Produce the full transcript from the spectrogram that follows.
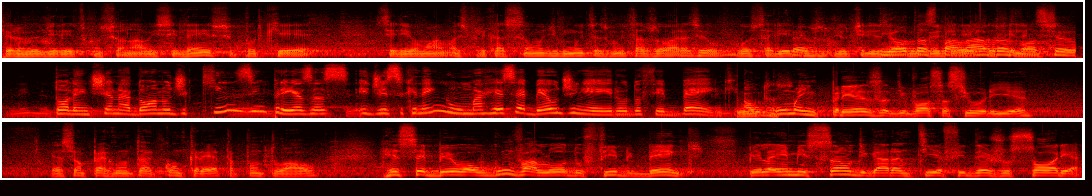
pelo meu direito constitucional em silêncio, porque seria uma, uma explicação de muitas, muitas horas. Eu gostaria de, de utilizar em outras o meu palavras, direito ao silêncio. Tolentino é dono de 15 empresas e disse que nenhuma recebeu dinheiro do FIBBank. Alguma empresa de Vossa Senhoria, essa é uma pergunta concreta, pontual, recebeu algum valor do FIBBank pela emissão de garantia fidejussória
